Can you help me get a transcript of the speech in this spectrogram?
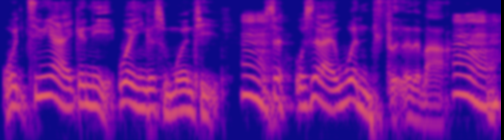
我今天来跟你问一个什么问题，嗯，我是我是来问责的嘛，嗯，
